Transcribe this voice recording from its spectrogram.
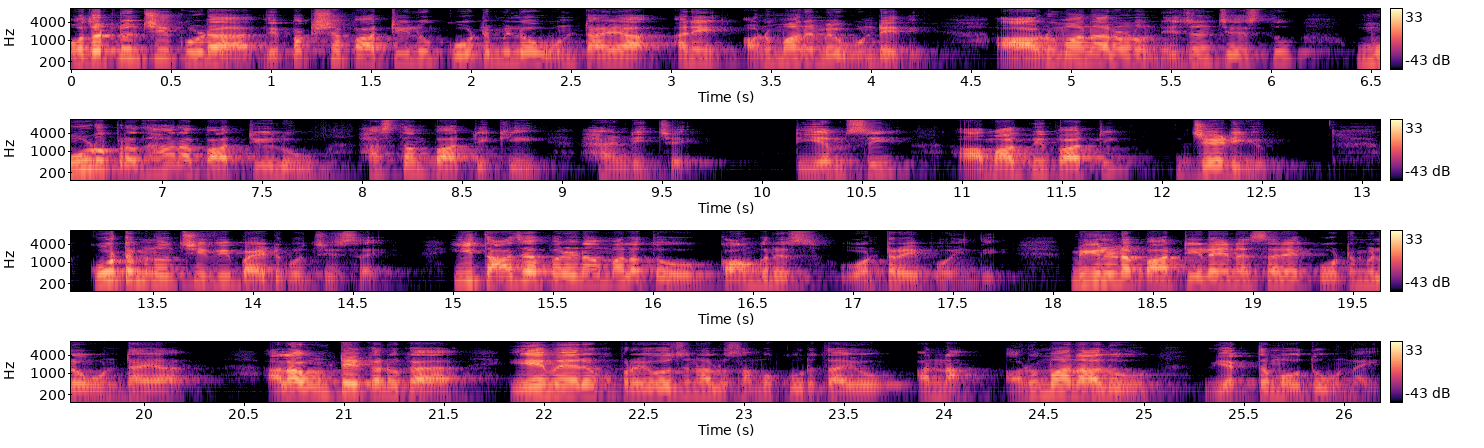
మొదటి నుంచి కూడా విపక్ష పార్టీలు కూటమిలో ఉంటాయా అనే అనుమానమే ఉండేది. ఆ అనుమానాలను నిజం చేస్తూ మూడు ప్రధాన పార్టీలు హస్తం పార్టీకి హ్యాండ్ ఇచ్చాయి. TMC Aam Aadmi Party JDU. కూటమి నుంచి ఇవి బయటకు వచ్చేసాయి ఈ తాజా పరిణామాలతో కాంగ్రెస్ ఒంటరైపోయింది. మిగిలిన పార్టీలైనా సరే కూటమిలో ఉంటాయా? అలా ఉంటే కనుక ఏ మేరకు ప్రయోజనాలు సమకూరుతాయో అన్న అనుమానాలు వ్యక్తమవుతూ ఉన్నాయి.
